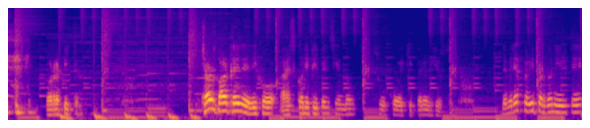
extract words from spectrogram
Lo repito. Charles Barkley le dijo a Scottie Pippen siendo su coequipero en Houston. Deberías pedir perdón y irte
